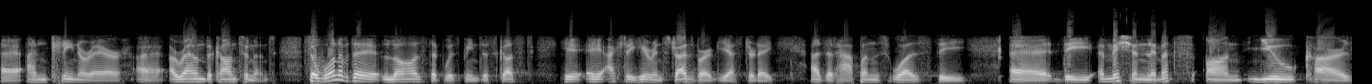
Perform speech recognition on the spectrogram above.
uh, and cleaner air uh, around the continent. So, one of the laws that was being discussed uh, actually here in Strasbourg yesterday, as it happens, was the uh, the emission limits on new cars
